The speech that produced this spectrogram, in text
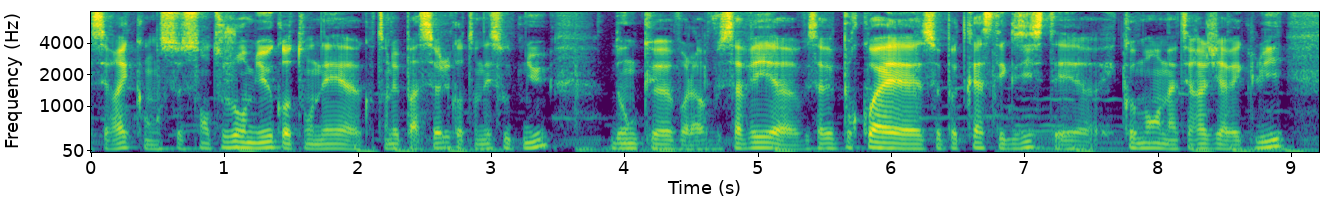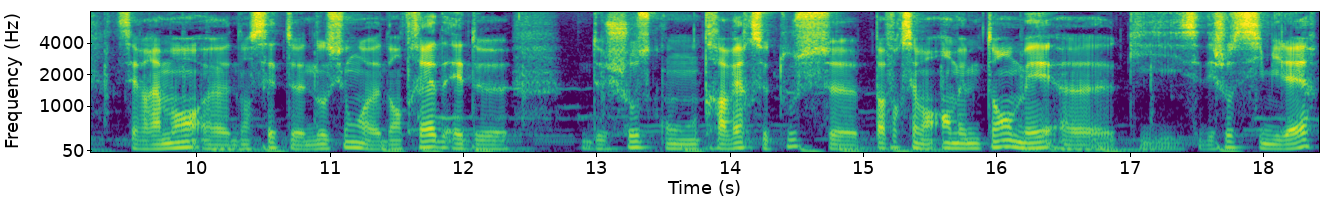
c'est vrai qu'on se sent toujours mieux quand on est n'est pas seul, quand on est soutenu. Donc voilà, vous savez, pourquoi ce podcast existe et comment on interagit avec lui. C'est vraiment dans cette notion d'entraide et de de choses qu'on traverse tous, euh, pas forcément en même temps, mais euh, qui c'est des choses similaires.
